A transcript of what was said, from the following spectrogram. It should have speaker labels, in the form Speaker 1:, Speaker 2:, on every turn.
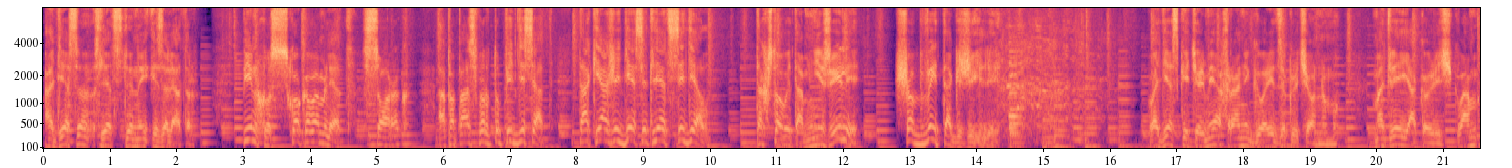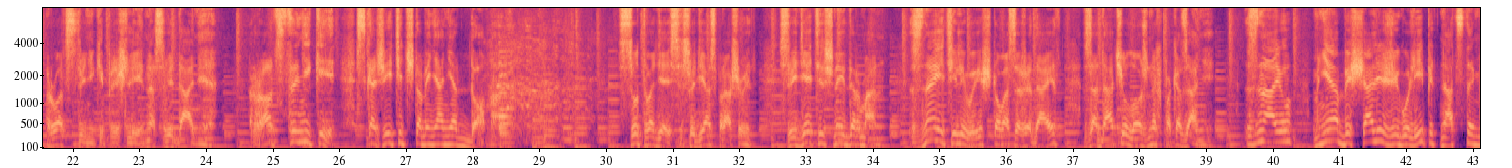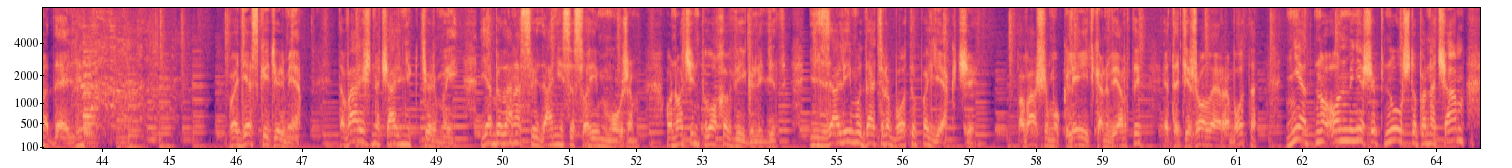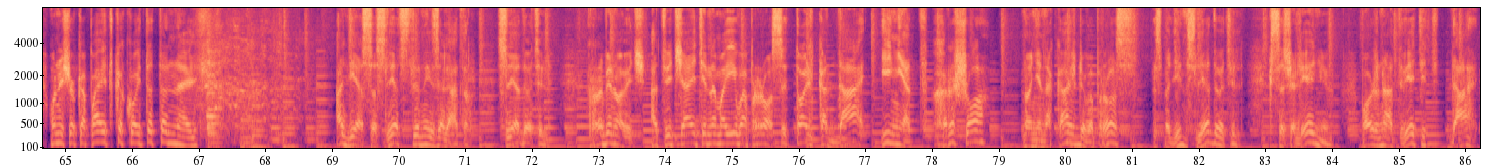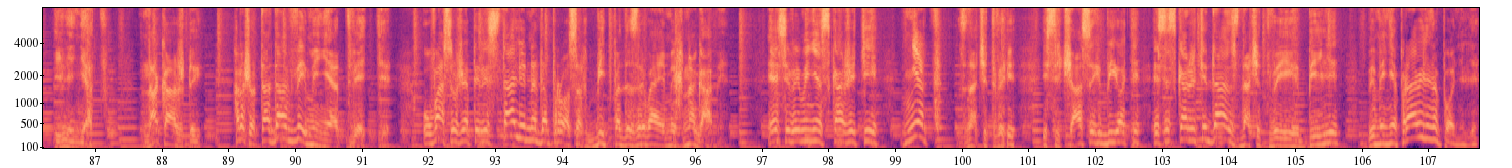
Speaker 1: Одесса, следственный изолятор. Пинхус, сколько вам лет? 40. А по паспорту 50. Так я же 10 лет сидел. Так что вы там, не жили? Чтоб вы так жили. В одесской тюрьме охранник говорит заключенному. Матвей Яковлевич, к вам родственники пришли на свидание. Родственники? Скажите, что меня нет дома. Суд в Одессе. Судья спрашивает. Свидетель Шнейдерман, знаете ли вы, что вас ожидает за дачу ложных показаний? Знаю. Мне обещали «Жигули» 15 модели. В одесской тюрьме. Товарищ начальник тюрьмы, я была на свидании со своим мужем. Он очень плохо выглядит. Нельзя ли ему дать работу полегче? По-вашему, клеить конверты – это тяжелая работа? Нет, но он мне шепнул, что по ночам он еще копает какой-то тоннель. Одесса, следственный изолятор. Следователь. Рабинович, отвечайте на мои вопросы. Только да и нет. Хорошо, но не на каждый вопрос, господин следователь. К сожалению, можно ответить да или нет. На каждый. Хорошо, тогда вы мне ответьте. У вас уже перестали на допросах бить подозреваемых ногами? Если вы мне скажете «нет», значит, вы и сейчас их бьете. Если скажете «да», значит, вы их били. Вы меня правильно поняли?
